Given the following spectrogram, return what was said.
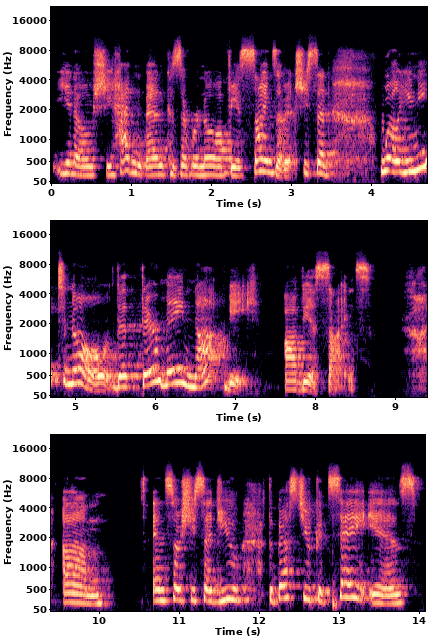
you know, she hadn't been because there were no obvious signs of it, she said, Well, you need to know that there may not be obvious signs. Um, and so she said, You, the best you could say is,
